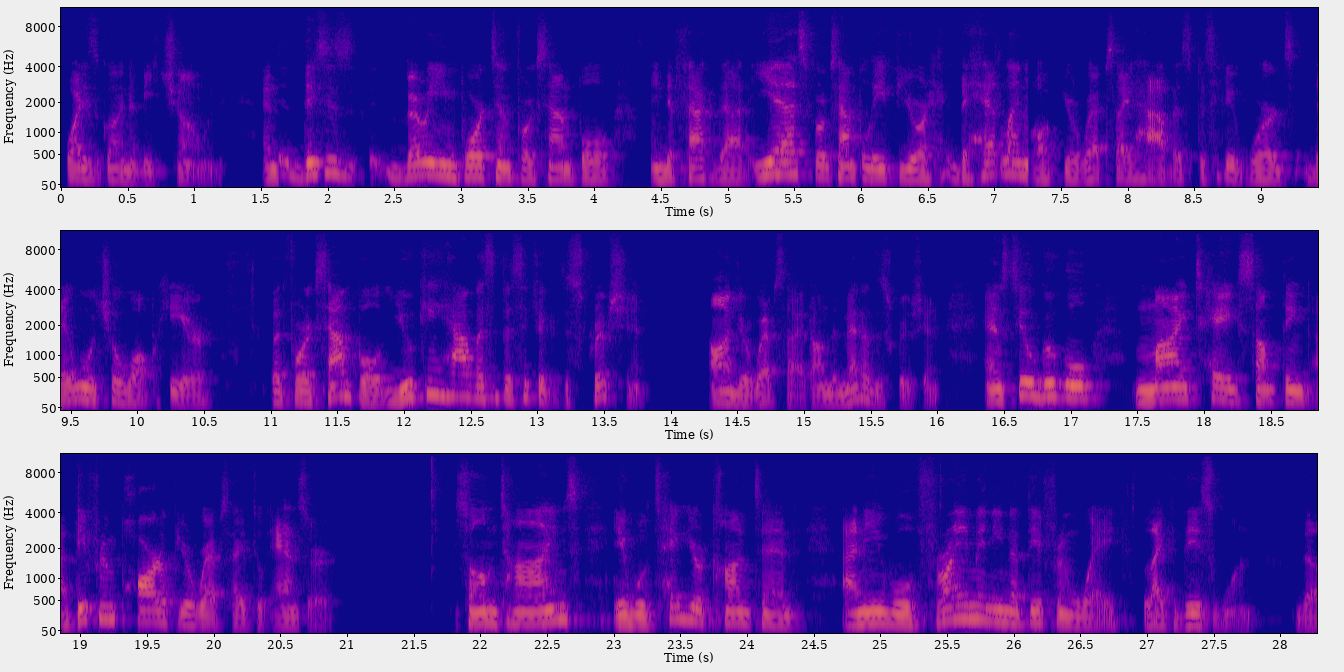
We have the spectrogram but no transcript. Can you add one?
what is going to be shown. And this is very important, for example, in the fact that yes, for example, if your the headline of your website have specific words, they will show up here. But for example, you can have a specific description on your website on the meta description and still google might take something a different part of your website to answer sometimes it will take your content and it will frame it in a different way like this one the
